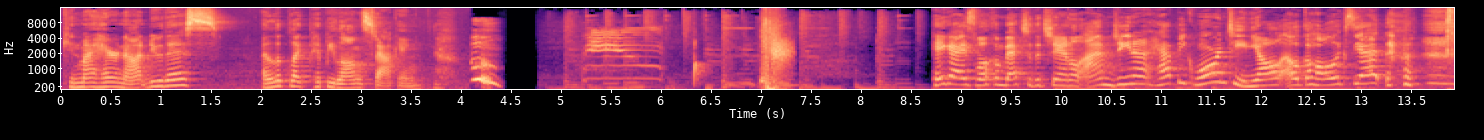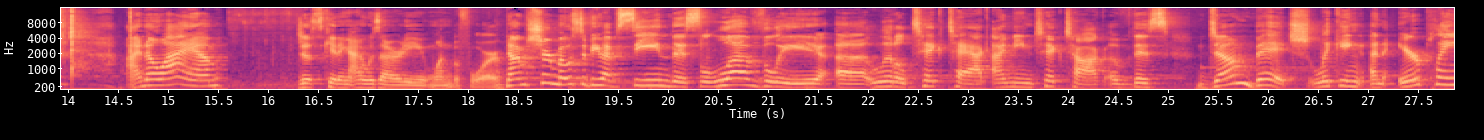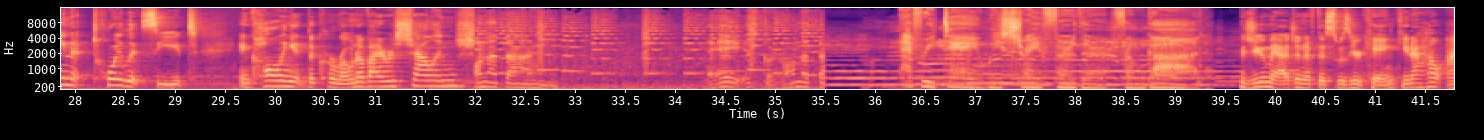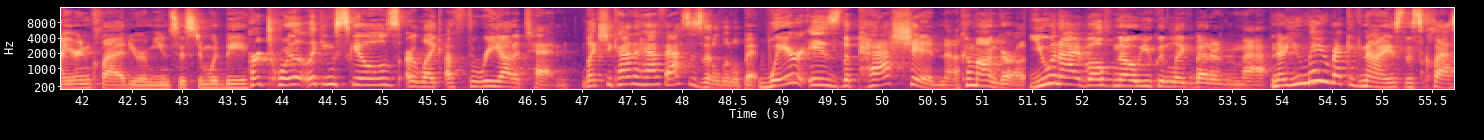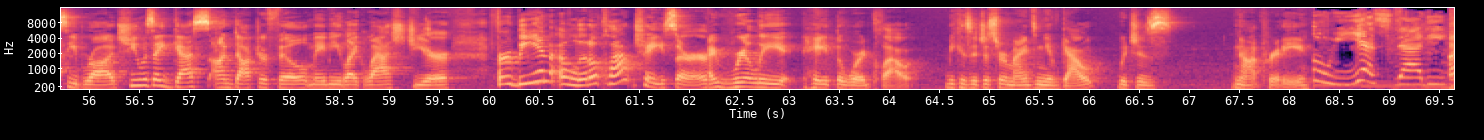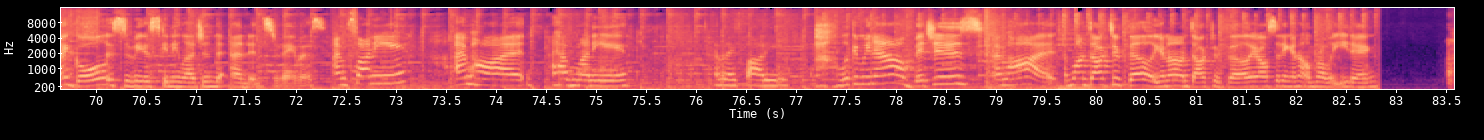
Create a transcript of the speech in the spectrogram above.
Can my hair not do this? I look like Pippi Longstocking. Hey guys, welcome back to the channel. I'm Gina. Happy quarantine, y'all. Alcoholics yet? I know I am. Just kidding, I was already one before. Now I'm sure most of you have seen this lovely uh, little tic tac, I mean TikTok, of this dumb bitch licking an airplane toilet seat and calling it the coronavirus challenge. Hey, it's Corona time. Every day we stray further from God. Could you imagine if this was your kink? You know how ironclad your immune system would be? Her toilet licking skills are like a 3 out of 10. Like she kind of half-asses it a little bit. Where is the passion? Come on girl. You and I both know you can lick better than that. Now you may recognize this classy broad. She was a guest on Dr. Phil maybe like last year for being a little clout chaser. I really hate the word clout because it just reminds me of gout, which is not pretty. Oh, yes, Daddy. My goal is to be a skinny legend and Insta famous. I'm funny, I'm hot, I have money, I have a nice body. Look at me now, bitches. I'm hot. I'm on Dr. Phil. You're not on Dr. Phil. You're all sitting at home probably eating.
